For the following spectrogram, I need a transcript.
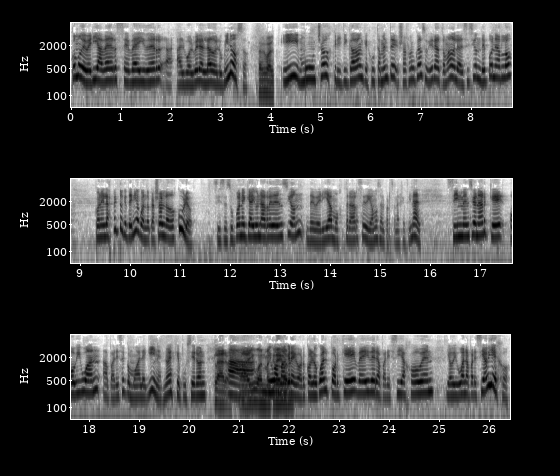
cómo debería verse Vader a- al volver al lado luminoso. Tal cual. Y muchos criticaban que justamente George Lucas hubiera tomado la decisión de ponerlo con el aspecto que tenía cuando cayó al lado oscuro. Si se supone que hay una redención, debería mostrarse, digamos, al personaje final. Sin mencionar que Obi-Wan aparece como Alec Guinness, no es que pusieron Claro, a, a Ewan McGregor. McGregor. Con lo cual, ¿por qué Vader aparecía joven y Obi-Wan aparecía viejo?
